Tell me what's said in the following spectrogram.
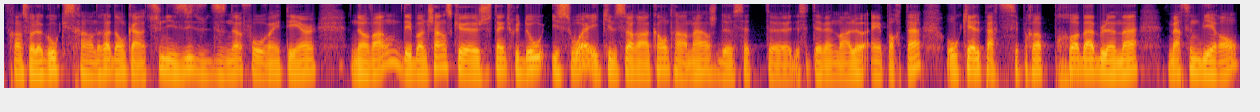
François Legault qui se rendra donc en Tunisie du 19 au 21 novembre. Des bonnes chances que Justin Trudeau y soit et qu'il se rencontre en marge euh, de cet événement-là important, auquel participera probablement Martine Biron,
